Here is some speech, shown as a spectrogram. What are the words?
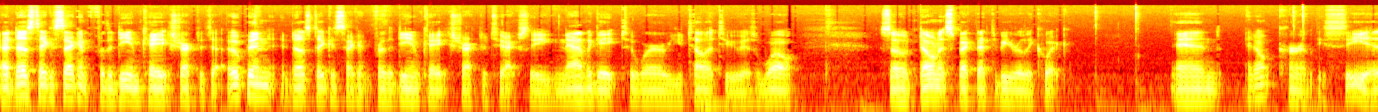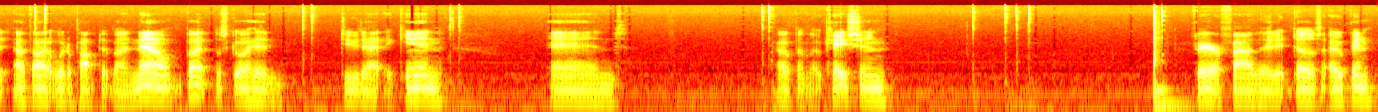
Now, it does take a second for the DMK extractor to open. It does take a second for the DMK extractor to actually navigate to where you tell it to as well. So don't expect that to be really quick. And I don't currently see it. I thought it would have popped up by now, but let's go ahead and do that again. And open location. Verify that it does open.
